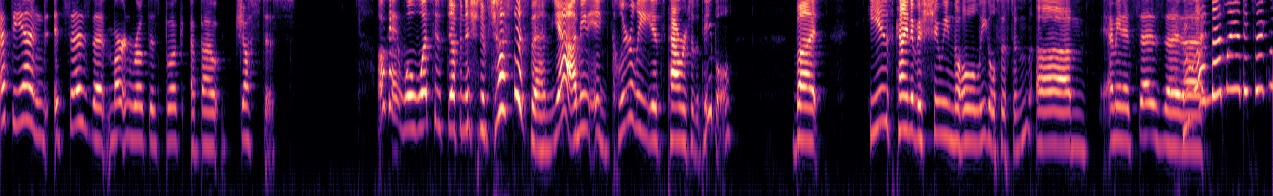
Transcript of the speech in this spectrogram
at the end, it says that Martin wrote this book about justice. Okay, well, what's his definition of justice then? Yeah, I mean, it clearly it's power to the people, but he is kind of eschewing the whole legal system. Um, I mean, it says that who uh, owned that land exactly?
